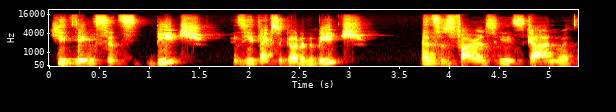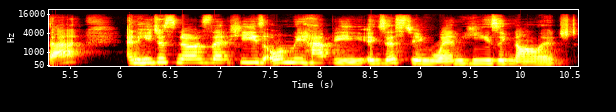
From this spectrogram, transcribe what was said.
He thinks it's beach because he likes to go to the beach. That's as far as he's gotten with that. And he just knows that he's only happy existing when he's acknowledged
